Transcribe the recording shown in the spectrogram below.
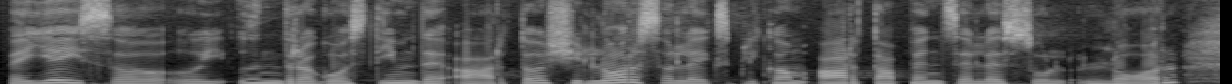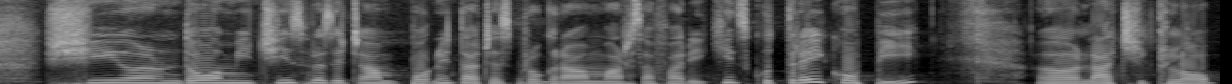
pe ei să îi îndrăgostim de artă și lor să le explicăm arta pe înțelesul lor și în 2015 am pornit acest program Art Safari Kids cu trei copii Uh, la Ciclop,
